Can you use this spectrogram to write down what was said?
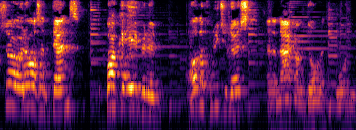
Zo, dat was intens. We pakken even een half minuutje rust en daarna gaan we door met de volgende.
